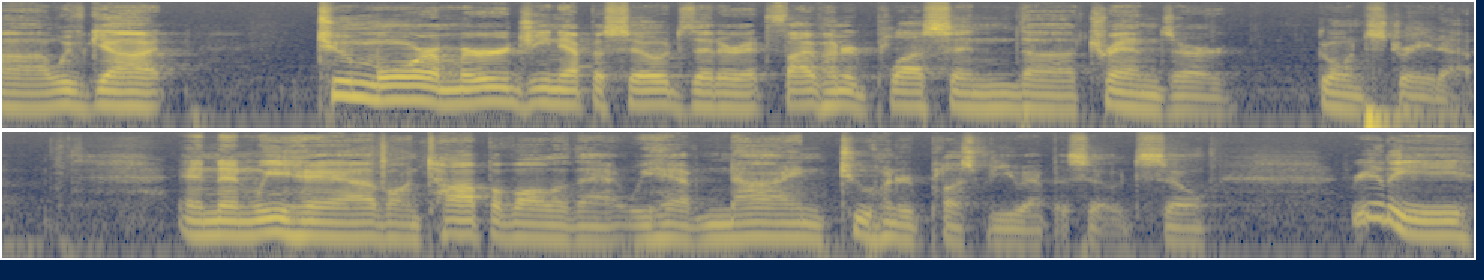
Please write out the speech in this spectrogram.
Uh, we've got two more emerging episodes that are at 500 plus, and the trends are going straight up. And then we have, on top of all of that, we have nine 200 plus view episodes. So, really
